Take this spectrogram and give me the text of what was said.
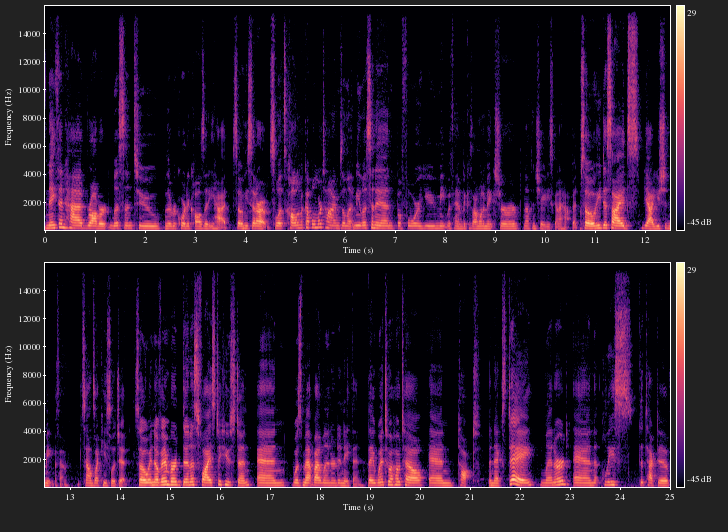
Nathan had Robert listen to the recorded calls that he had. So he said, All right, so let's call him a couple more times and let me listen in before you meet with him because I want to make sure nothing shady's going to happen. So he decides, Yeah, you should meet with him. Sounds like he's legit. So in November, Dennis flies to Houston and was met by Leonard and Nathan. They went to a hotel and talked. The next day, Leonard and police detective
